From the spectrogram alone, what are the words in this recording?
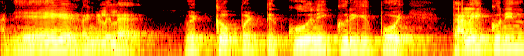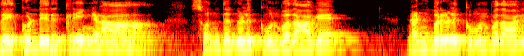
அநேக இடங்களில் வெட்கப்பட்டு கூனி குறுகி போய் தலை குனிந்து கொண்டு இருக்கிறீங்களா சொந்தங்களுக்கு முன்பதாக நண்பர்களுக்கு முன்பதாக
